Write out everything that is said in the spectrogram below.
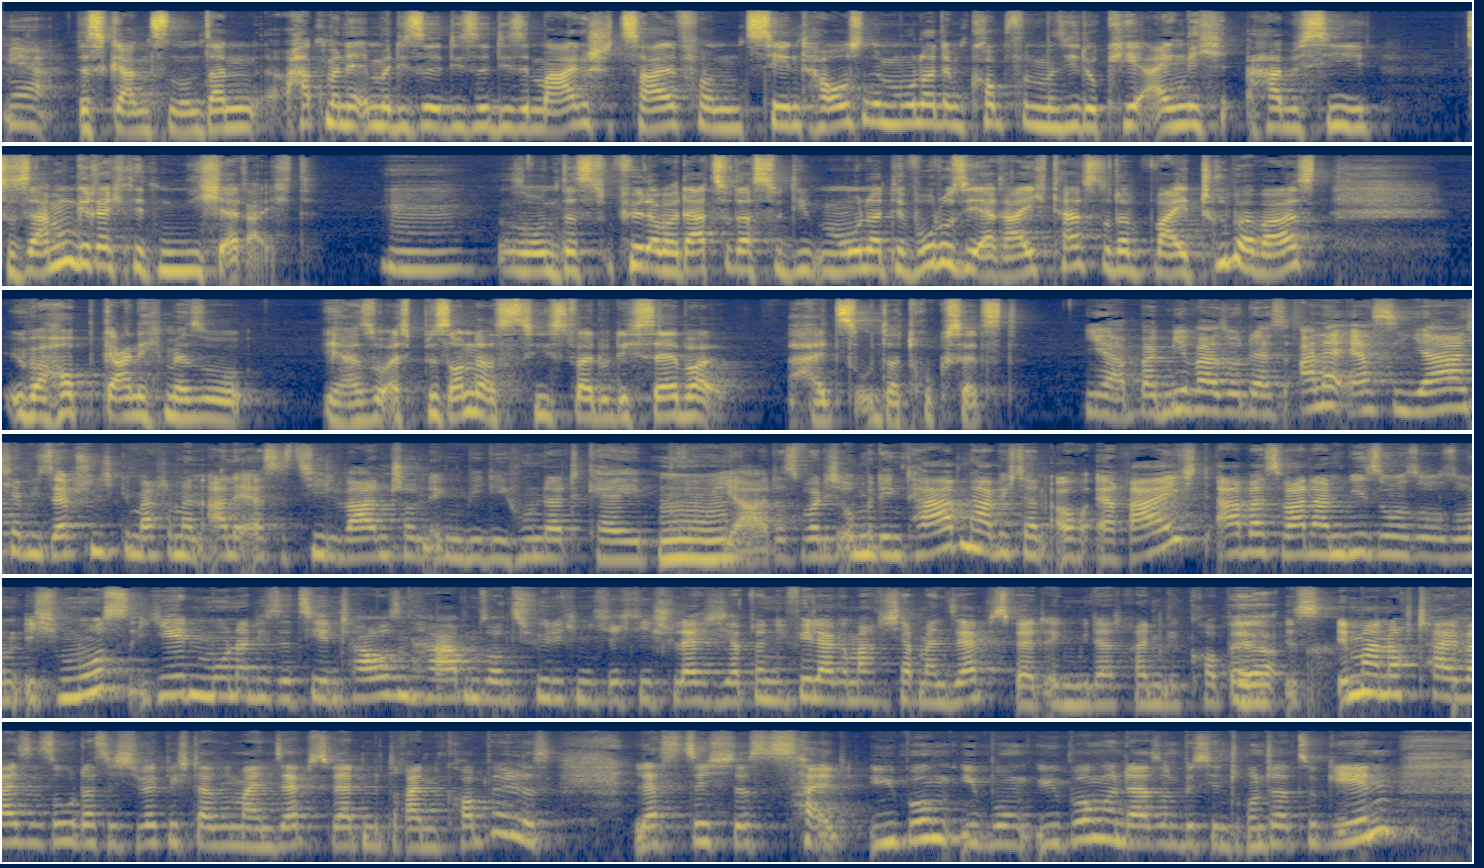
ja. des Ganzen. Und dann hat man ja immer diese, diese, diese magische Zahl von 10.000 im Monat im Kopf und man sieht, okay, eigentlich habe ich sie zusammengerechnet nicht erreicht. Mhm. So, und das führt aber dazu, dass du die Monate, wo du sie erreicht hast oder weit drüber warst, überhaupt gar nicht mehr so, ja, so als besonders ziehst, weil du dich selber halt so unter Druck setzt. Ja, bei mir war so das allererste Jahr, ich habe mich selbstständig gemacht und mein allererstes Ziel waren schon irgendwie die 100k pro mhm. Jahr. Das wollte ich unbedingt haben, habe ich dann auch erreicht, aber es war dann wie so so so ein ich muss jeden Monat diese 10.000 haben, sonst fühle ich mich richtig schlecht. Ich habe dann die Fehler gemacht, ich habe meinen Selbstwert irgendwie da dran gekoppelt. Ja. Ist immer noch teilweise so, dass ich wirklich da so meinen Selbstwert mit dran koppel. Das lässt sich das ist halt Übung, Übung, Übung und da so ein bisschen drunter zu gehen.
